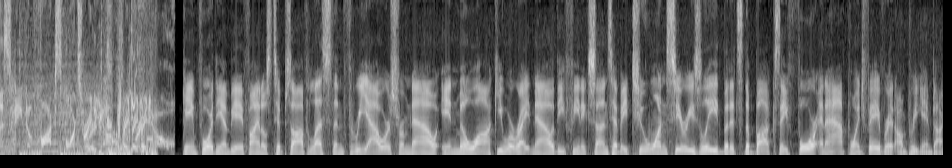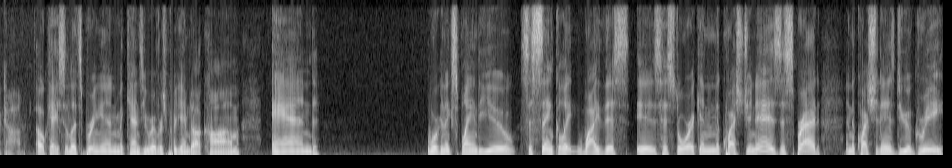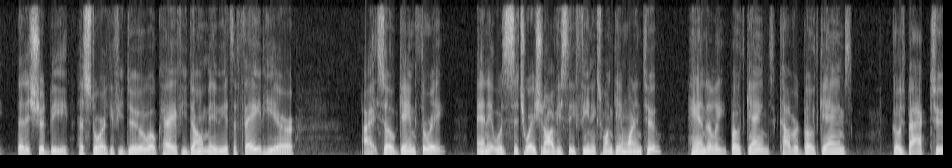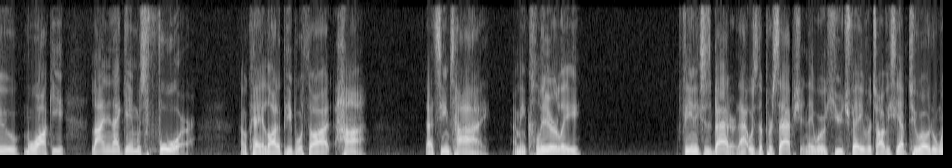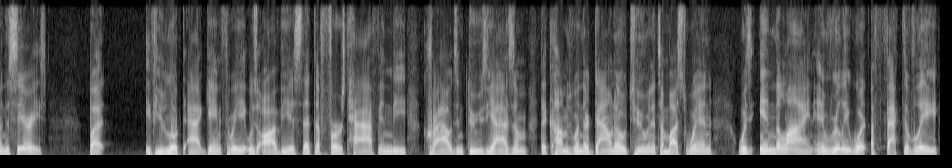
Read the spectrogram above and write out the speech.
listening to Fox Sports Radio. Radio. Game four of the NBA Finals tips off less than three hours from now in Milwaukee, where right now the Phoenix Suns have a 2 1 series lead, but it's the Bucks, a four and a half point favorite on pregame.com. Okay, so let's bring in Mackenzie Rivers, pregame.com, and we're going to explain to you succinctly why this is historic. And the question is the spread, and the question is do you agree that it should be historic. If you do, okay. If you don't, maybe it's a fade here. All right, so game three, and it was situation. Obviously, Phoenix won game one and two handily, both games, covered both games. Goes back to Milwaukee. Line in that game was four. Okay, a lot of people thought, huh, that seems high. I mean, clearly, Phoenix is better. That was the perception. They were huge favorites, obviously up 2 0 to win the series. But if you looked at game three, it was obvious that the first half in the crowd's enthusiasm that comes when they're down 0 2 and it's a must win was in the line. And really, what effectively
